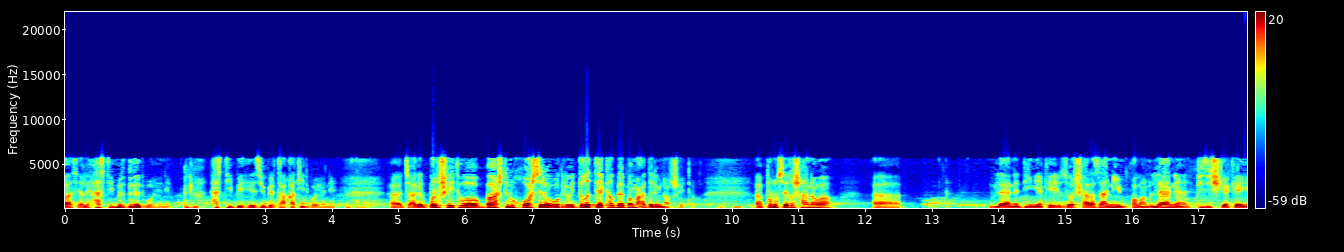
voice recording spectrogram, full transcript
باسە لە هەستی مردنت بۆ هێنێ هەستی بەهێزی و بێتاقەتیت بۆ هێنێ ئەگەر بڕشیتەوە باشتر و خۆشترە وەک لەوەی دڵت تێکەڵ بێت بە معدلی و نەڕشیتەوە پرۆسی ڕشانەوە لایەنە دینیەکەی زۆر شارەزا نیم بەڵام لایەنە پزیشکیەکەی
